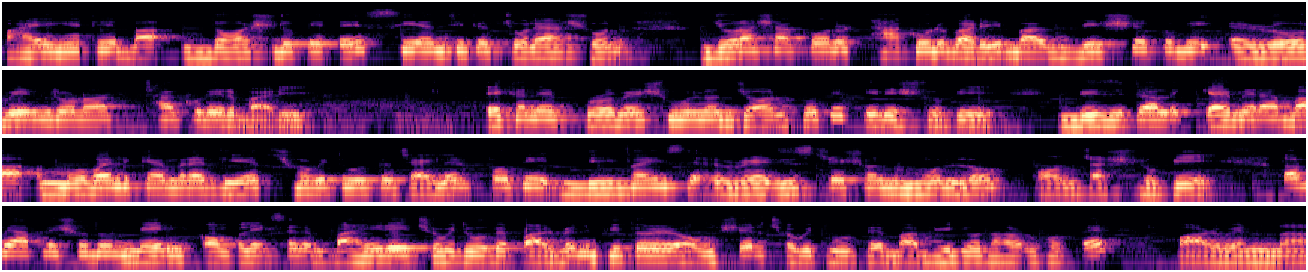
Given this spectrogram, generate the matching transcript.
পায়ে হেঁটে বা দশ রুপিতে সিএনজিতে চলে আসুন জোড়াসাঁকোর ঠাকুর বাড়ি বা বিশ্বকবি রবীন্দ্রনাথ ঠাকুরের বাড়ি। এখানে প্রবেশ মূল্য জনপ্রতি তিরিশ রুপি। ডিজিটাল ক্যামেরা বা মোবাইল ক্যামেরা দিয়ে ছবি তুলতে চাইলে প্রতি ডিভাইস রেজিস্ট্রেশন মূল্য পঞ্চাশ রুপি। তবে আপনি শুধু মেন কমপ্লেক্সের বাইরেই ছবি তুলতে পারবেন, ভিতরের অংশের ছবি তুলতে বা ভিডিও ধারণ করতে পারবেন না।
